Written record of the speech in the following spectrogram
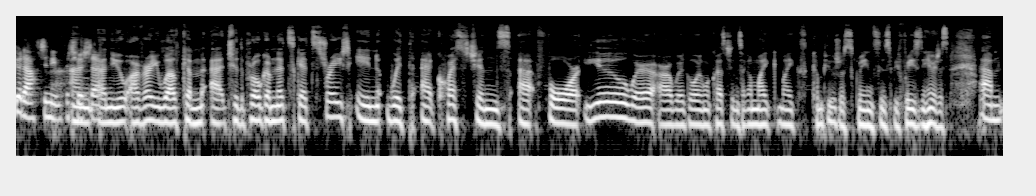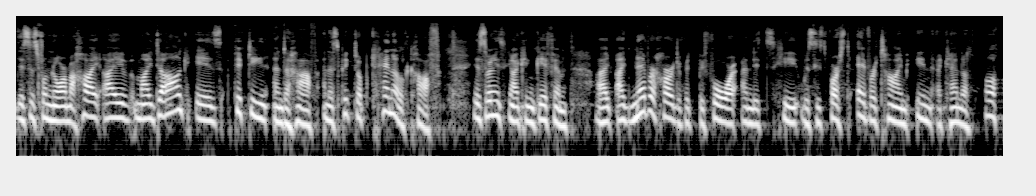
Good afternoon, Patricia. And, and you are very welcome uh, to the programme. Let's get straight in with uh, questions uh, for you. Where are we going with questions? Like my, my computer screen seems to be freezing. Here it is. Um, this is from Norma. Hi, I've, my dog is 15 and a half and has picked up kennel cough. Is there anything I can give him? I, I'd never heard of it before and it's he was his first ever time in a kennel. Oh,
